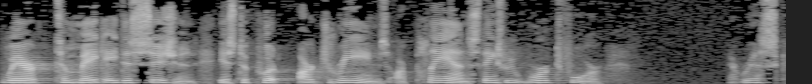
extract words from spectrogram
where to make a decision is to put our dreams, our plans, things we worked for at risk.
